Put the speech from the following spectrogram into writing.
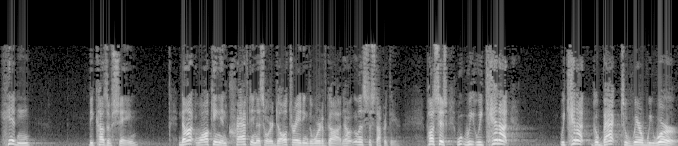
hidden because of shame, not walking in craftiness or adulterating the word of God. Now, let's just stop right there. Paul says we, we cannot, we cannot go back to where we were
